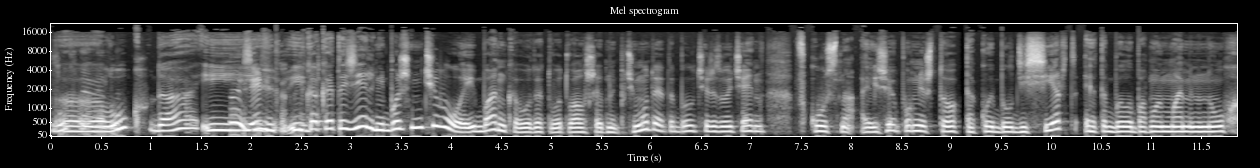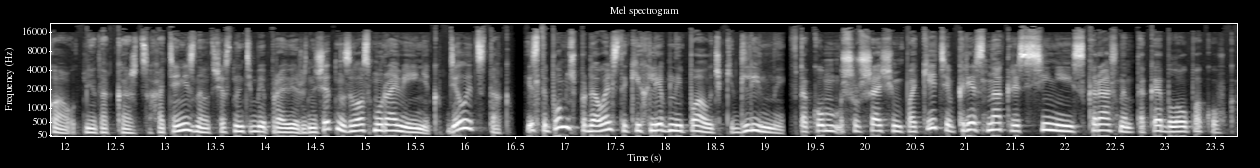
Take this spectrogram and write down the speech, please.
Лук, э, лук, да, и, ну, зелень и, и какая-то зелень, и больше ничего. И банка вот эта вот волшебная. Почему-то это было чрезвычайно вкусно. А еще я помню, что такой был десерт. Это было, по-моему, мамино ноу-хау, мне так кажется. Хотя не знаю, вот сейчас на тебе проверю. Значит, это называлось муравейник. Делается так. Если ты помнишь, продавались такие хлебные палочки, длинные, в таком шуршащем пакете, крест-накрест синий с красным. Такая была упаковка.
